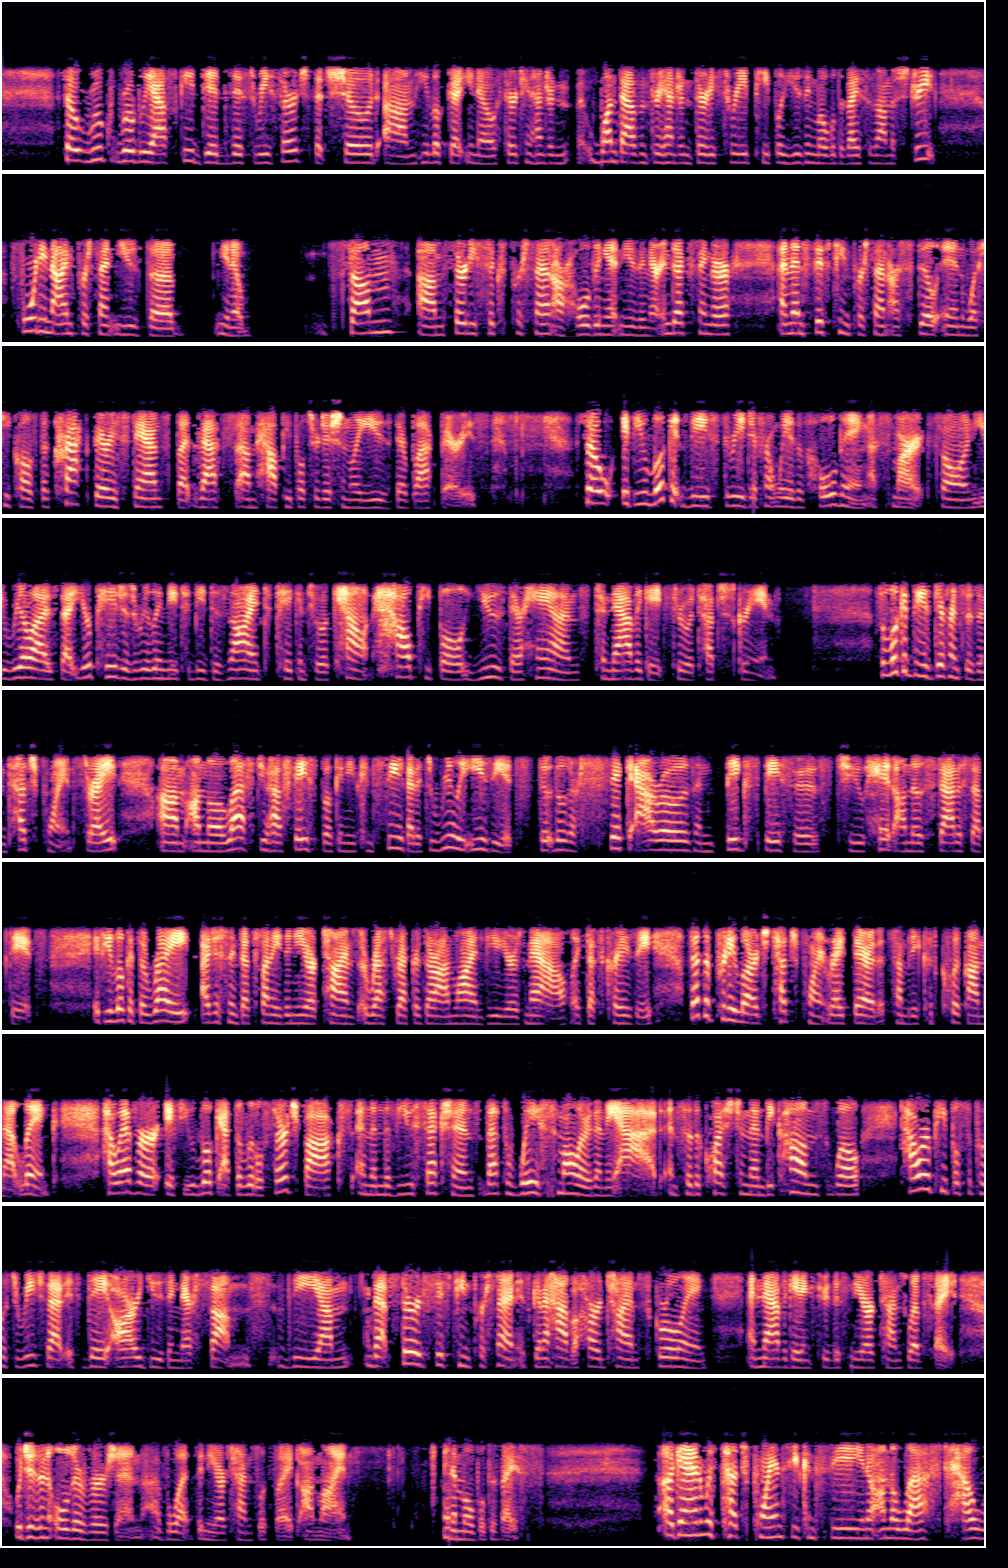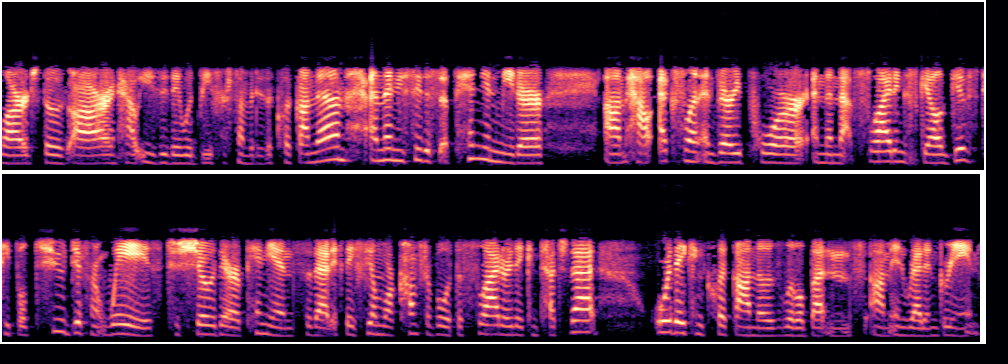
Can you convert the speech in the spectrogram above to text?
So Luke Wroblewski did this research that showed um, he looked at you know 1,333 people using mobile devices on the street. 49% used the you know thumb, 36% um, are holding it and using their index finger, and then 15% are still in what he calls the crackberry stance, but that's um, how people traditionally use their blackberries. So if you look at these three different ways of holding a smartphone, you realize that your pages really need to be designed to take into account how people use their hands to navigate through a touch screen. So look at these differences in touch points, right? Um, on the left, you have Facebook, and you can see that it's really easy. It's th those are thick arrows and big spaces to hit on those status updates. If you look at the right, I just think that's funny. The New York Times arrest records are online, view yours now. Like that's crazy. That's a pretty large touch point right there that somebody could click on that link. However, if you look at the little search box and then the view sections, that's way smaller than the ad. And so the question then becomes, well, how are people supposed to reach that if they are using their thumbs? The, um, that third 15% is going to have a hard time scrolling and navigating through this New York Times website, which is an older version of what the New York Times looked like online in a mobile device. Again, with touch points, you can see, you know, on the left how large those are and how easy they would be for somebody to click on them. And then you see this opinion meter, um, how excellent and very poor, and then that sliding scale gives people two different ways to show their opinions so that if they feel more comfortable with the slider, they can touch that, or they can click on those little buttons um, in red and green.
